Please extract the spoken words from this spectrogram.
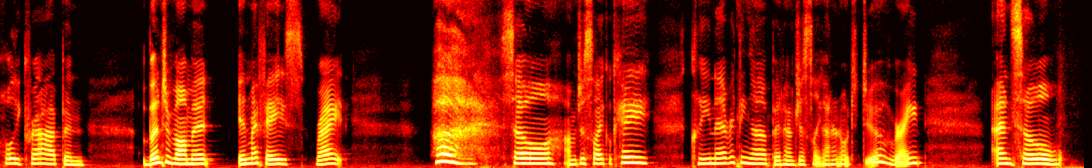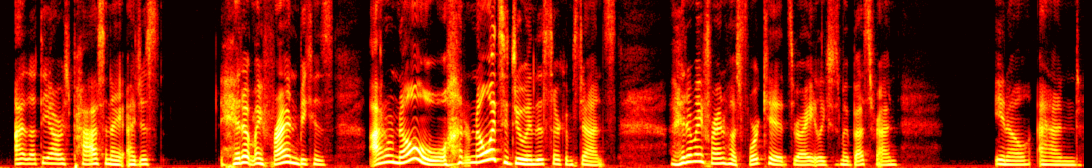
holy crap, and a bunch of vomit in my face, right? so I'm just like, okay, clean everything up. And I'm just like, I don't know what to do, right? And so I let the hours pass and I, I just hit up my friend because I don't know. I don't know what to do in this circumstance. I hit up my friend who has four kids, right? Like she's my best friend, you know, and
